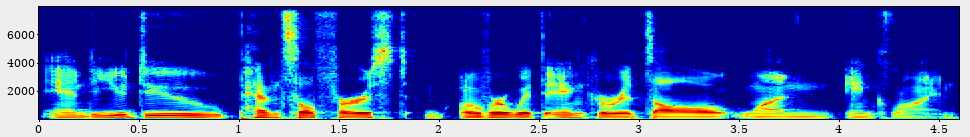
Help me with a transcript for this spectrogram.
And do you do pencil first over with ink, or it's all one ink line?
